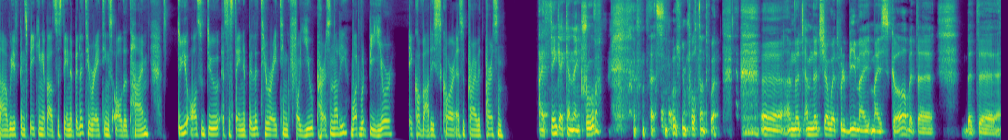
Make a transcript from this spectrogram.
Uh, we've been speaking about sustainability ratings all the time. Do you also do a sustainability rating for you personally? What would be your EcoVadis score as a private person? I think I can improve. That's the most important one. Uh, I'm not. I'm not sure what will be my my score, but uh, but uh,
